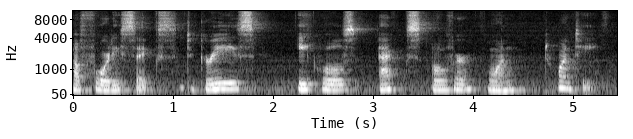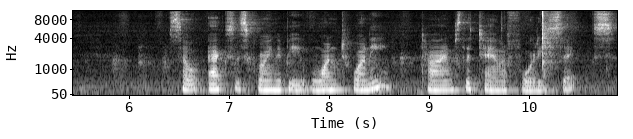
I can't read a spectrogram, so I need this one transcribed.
of 46 degrees equals x over 120. So x is going to be 120 times the tan of 46.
